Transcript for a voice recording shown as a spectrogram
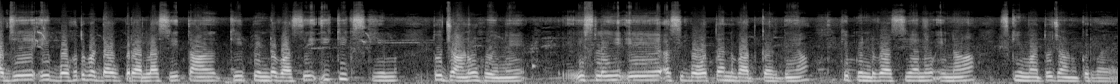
ਅੱਜ ਇਹ ਬਹੁਤ ਵੱਡਾ ਉਪਰਾਲਾ ਸੀ ਤਾਂ ਕਿ ਪਿੰਡ ਵਾਸੀ ਇੱਕ ਇੱਕ ਸਕੀਮ ਤੋਂ ਜਾਣੂ ਹੋਏ ਨੇ। ਇਸ ਲਈ ਇਹ ਅਸੀਂ ਬਹੁਤ ਧੰਨਵਾਦ ਕਰਦੇ ਹਾਂ ਕਿ ਪਿੰਡ ਵਾਸੀਆਂ ਨੂੰ ਇਹਨਾਂ ਸਕੀਮਾਂ ਤੋਂ ਜਾਣੂ ਕਰਵਾਇਆ।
